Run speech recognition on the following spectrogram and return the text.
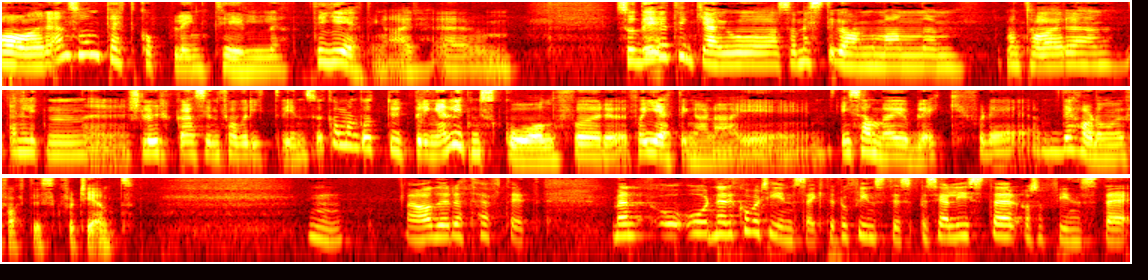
har en sånn tett kopling til, til gjetingar. Eh, så det tenker jeg jo altså Neste gang man, man tar eh, en liten slurk av sin favorittvin, så kan man godt utbringe en liten skål for, for gjetingerne i, i, samme øyeblikk. For det, det har de jo faktisk fortjent. Mm. Ja, det är rätt häftigt. Men, och, och, när det kommer till insekter, då finns det specialister och så finns det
